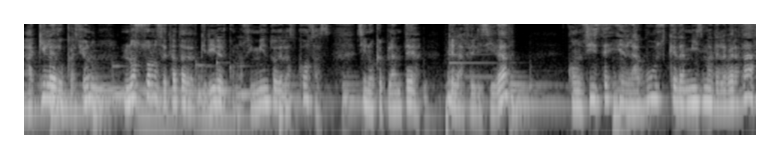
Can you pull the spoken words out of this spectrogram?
Aquí la educación no solo se trata de adquirir el conocimiento de las cosas, sino que plantea que la felicidad consiste en la búsqueda misma de la verdad.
